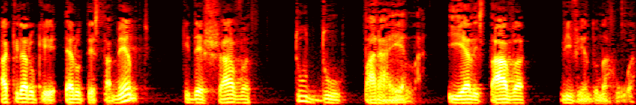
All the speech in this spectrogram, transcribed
Aquilo era o quê? Era o testamento que deixava tudo para ela. E ela estava vivendo na rua.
